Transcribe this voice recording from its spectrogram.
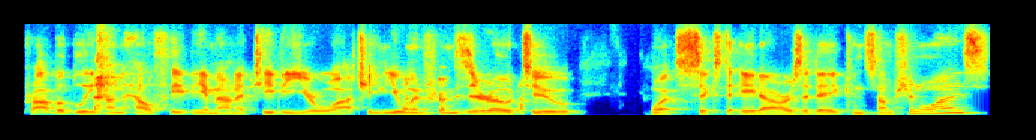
probably unhealthy. The amount of TV you're watching. You went from zero to what six to eight hours a day consumption wise.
